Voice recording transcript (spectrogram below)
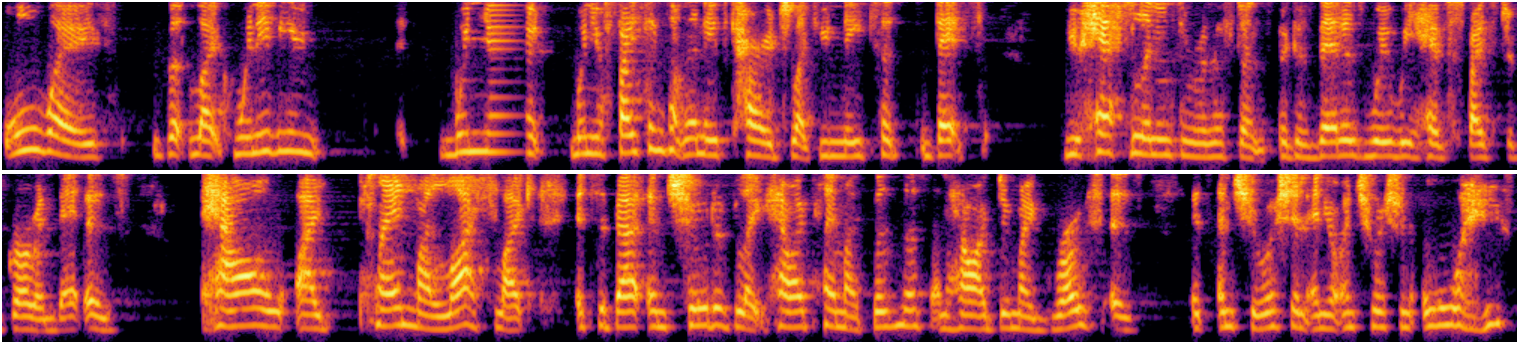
always, but like whenever you, when you when you're facing something that needs courage, like you need to. That's you have to lean into resistance because that is where we have space to grow and that is how I plan my life. Like it's about intuitive, like how I plan my business and how I do my growth is it's intuition and your intuition always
